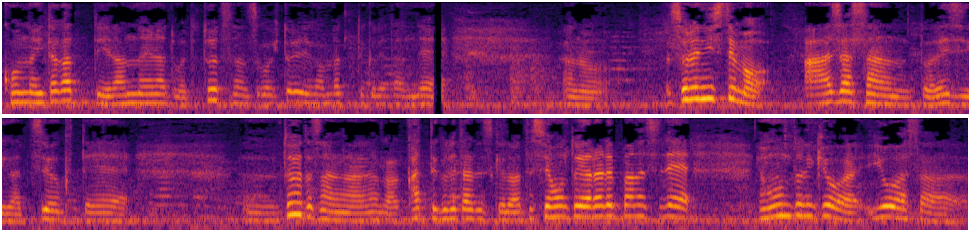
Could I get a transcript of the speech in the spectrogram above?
こんな痛がっていらんないなと思ってトヨタさんすごい一人で頑張ってくれたんであのそれにしてもアジャさんとレジが強くて、うん、トヨタさんがなんか勝ってくれたんですけど私本当やられっぱなしでいや本当に今日は弱さ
